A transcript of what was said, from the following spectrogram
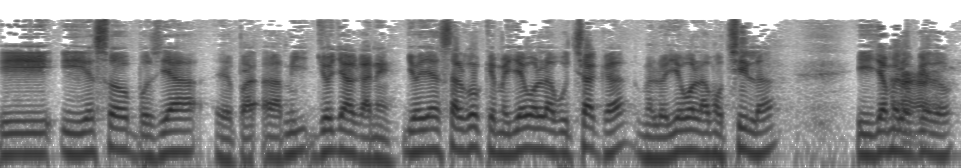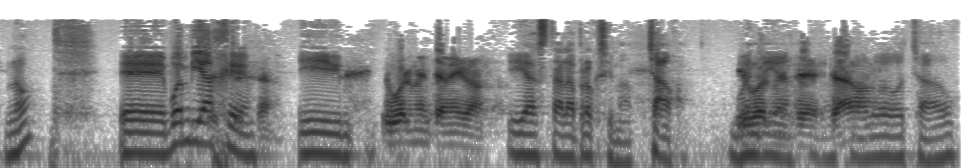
Y, y eso, pues ya, eh, a mí, yo ya gané. Yo ya es algo que me llevo en la buchaca, me lo llevo en la mochila y ya me lo quedo, ¿no? Eh, buen viaje Perfecto. y, Igualmente, amigo. y hasta la próxima. Chao. Buen Igualmente, día. chao. Hasta luego, chao.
